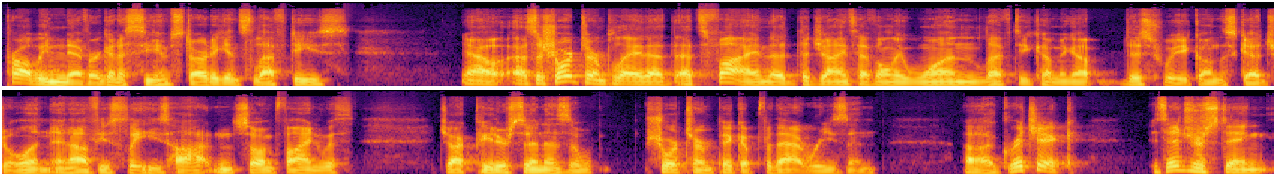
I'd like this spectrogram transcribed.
probably never going to see him start against lefties. Now, as a short term play, that that's fine. The, the Giants have only one lefty coming up this week on the schedule, and, and obviously he's hot, and so I'm fine with Joc Pederson as a short term pickup for that reason. Uh, Grichuk, it's interesting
